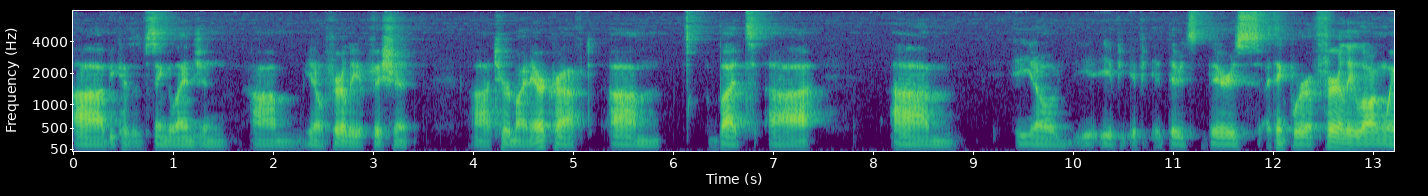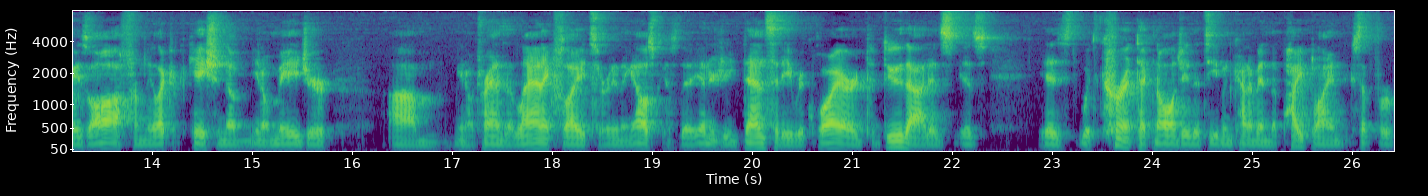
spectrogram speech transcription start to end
uh, because of single engine, um, you know, fairly efficient uh, turbine aircraft. Um, but uh, um, you know, if, if, if, there's there's I think we're a fairly long ways off from the electrification of you know major um, you know transatlantic flights or anything else because the energy density required to do that is is is with current technology that's even kind of in the pipeline, except for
